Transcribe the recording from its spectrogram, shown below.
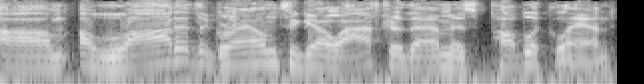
um, a lot of the ground to go after them is public land.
